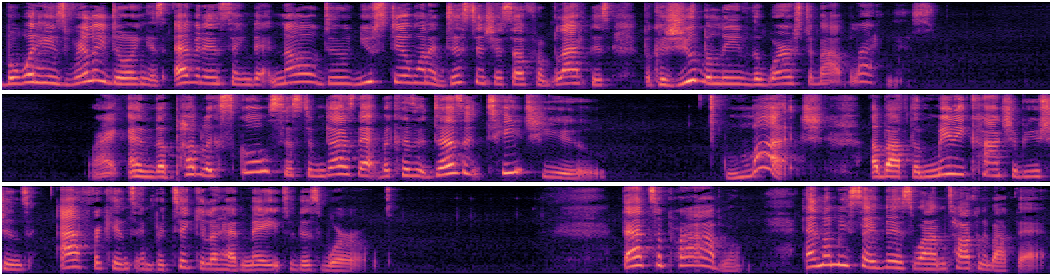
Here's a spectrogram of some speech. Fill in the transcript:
But what he's really doing is evidencing that no, dude, you still want to distance yourself from blackness because you believe the worst about blackness. Right? And the public school system does that because it doesn't teach you much about the many contributions Africans in particular have made to this world. That's a problem. And let me say this while I'm talking about that.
